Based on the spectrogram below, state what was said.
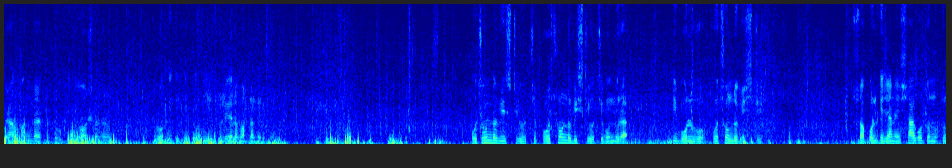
গ্রাম বাংলার একটা প্রকৃতি, অসাধারণ প্রকৃতিকে নিয়ে চলে গেলাম আপনাদেরকে। প্রচণ্ড বৃষ্টি হচ্ছে, প্রচণ্ড বৃষ্টি হচ্ছে বন্ধুরা। কি বলব, প্রচণ্ড বৃষ্টি। সকলকে জানাই স্বাগত, নতুন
